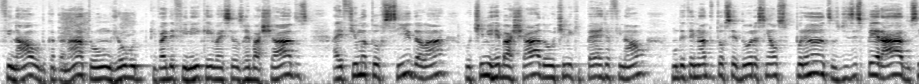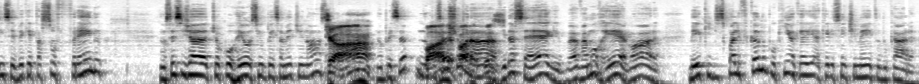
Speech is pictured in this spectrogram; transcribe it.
final do campeonato, ou um jogo que vai definir quem vai ser os rebaixados, aí filma a torcida lá, o time rebaixado ou o time que perde a final, um determinado torcedor assim aos prantos, desesperado, assim, você vê que ele está sofrendo. Não sei se já te ocorreu assim um pensamento de nossa, já. não precisa, não precisa chorar, a vida segue, vai, vai morrer agora meio que desqualificando um pouquinho aquele, aquele sentimento do cara.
